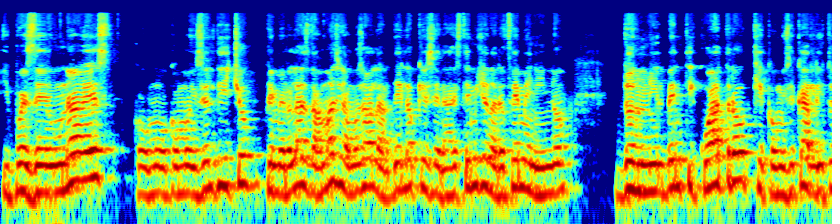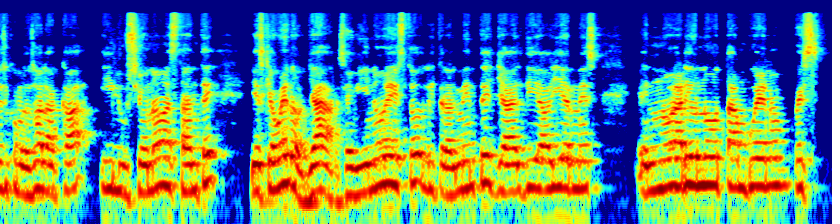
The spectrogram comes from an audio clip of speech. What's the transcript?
Y pues de una vez, como, como dice el dicho, primero las damas y vamos a hablar de lo que será este millonario femenino 2024, que como dice Carlitos y como lo habla acá, ilusiona bastante. Y es que bueno, ya se vino esto, literalmente ya el día viernes en un horario no tan bueno, pues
